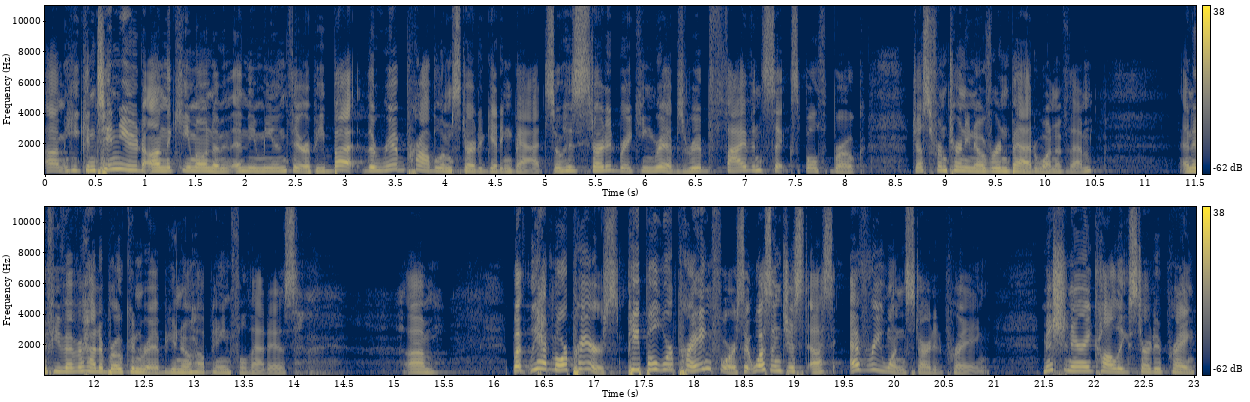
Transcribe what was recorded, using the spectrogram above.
Um, he continued on the chemo and, the immune therapy, but the rib problem started getting bad. So he started breaking ribs. Rib five and six both broke just from turning over in bed, one of them. And if you've ever had a broken rib, you know how painful that is. Um, but we had more prayers. People were praying for us. It wasn't just us, everyone started praying. Missionary colleagues started praying.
